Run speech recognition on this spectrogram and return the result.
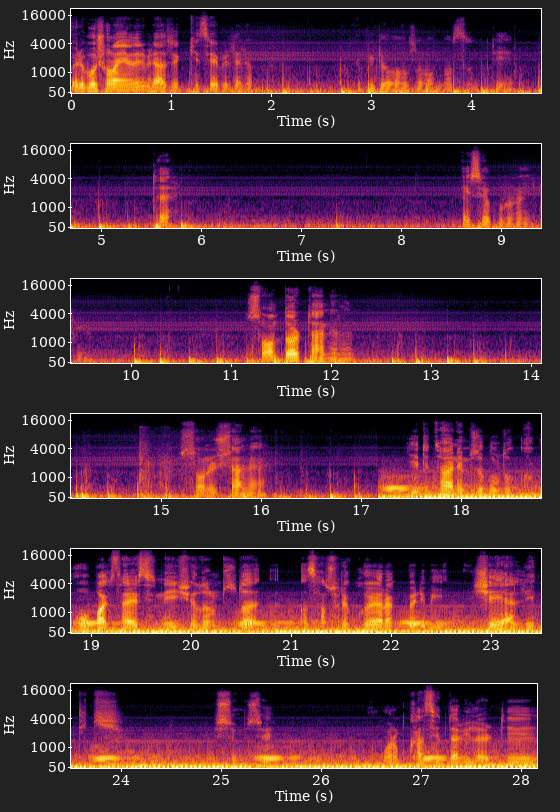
Böyle boş olan yerleri birazcık kesebilirim. Video uzun olmasın diye. De. Neyse buruna gitmeyeyim. Son 4 tane lan. Son 3 tane. 7 tanemizi bulduk. O bak sayesinde eşyalarımızı da asansöre koyarak böyle bir şey elde ettik. Üstümüze. Umarım kasetler ileride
